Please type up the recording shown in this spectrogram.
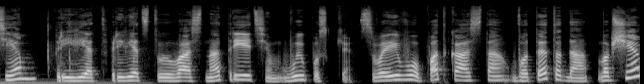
Всем привет! Приветствую вас на третьем выпуске своего подкаста «Вот это да». Вообще,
